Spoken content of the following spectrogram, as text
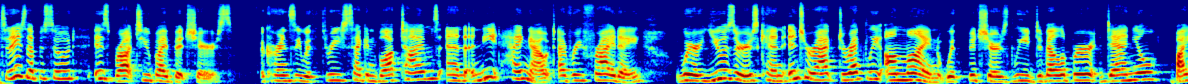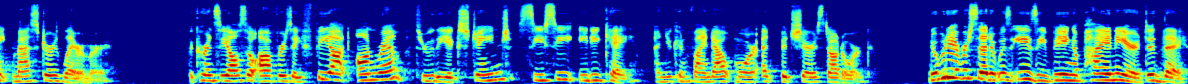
Today's episode is brought to you by BitShares a currency with three second block times, and a neat hangout every Friday where users can interact directly online with BitShares lead developer Daniel Bytemaster Larimer. The currency also offers a fiat on ramp through the exchange CCEDK, and you can find out more at bitshares.org. Nobody ever said it was easy being a pioneer, did they?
